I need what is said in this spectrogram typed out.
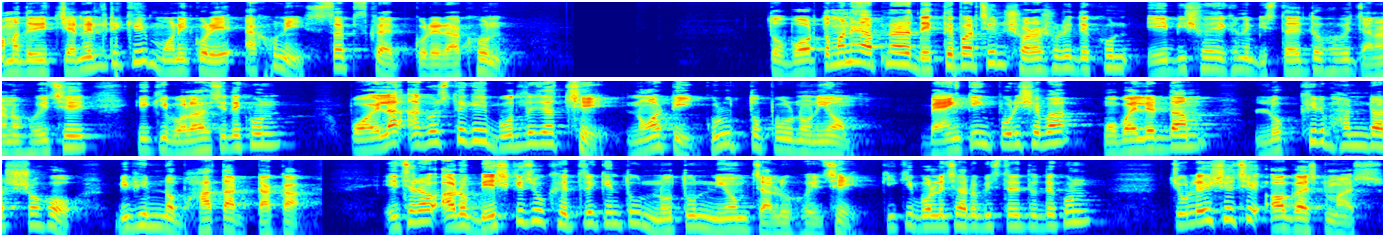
আমাদের এই চ্যানেলটিকে মনে করে এখনই সাবস্ক্রাইব করে রাখুন। তো বর্তমানে আপনারা দেখতে পাচ্ছেন, সরাসরি দেখুন এই বিষয়ে এখানে বিস্তারিতভাবে জানানো হয়েছে। কি কি বলা হয়েছে দেখুন, পয়লা আগস্ট থেকেই বদলে যাচ্ছে নটি গুরুত্বপূর্ণ নিয়ম। ব্যাংকিং পরিষেবা, মোবাইলের দাম, লক্ষ্মীর ভাণ্ডার সহ বিভিন্ন ভাতার টাকা। এছাড়াও আরও বেশ কিছু ক্ষেত্রে কিন্তু নতুন নিয়ম চালু হয়েছে। কি কি বলেছে আরও বিস্তারিত দেখুন। চলে এসেছে অগাস্ট মাস।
